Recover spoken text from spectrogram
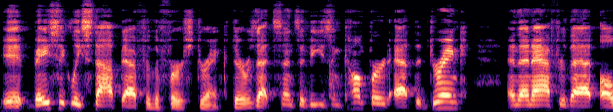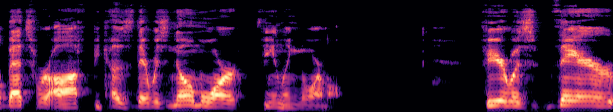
it basically stopped after the first drink. There was that sense of ease and comfort at the drink, and then after that, all bets were off because there was no more feeling normal. Fear was there,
